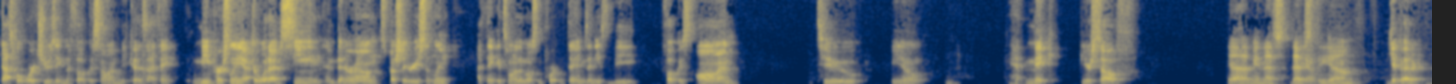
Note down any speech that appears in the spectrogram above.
that's what we're choosing to focus on because I think me personally, after what I've seen and been around, especially recently, I think it's one of the most important things that needs to be focused on to, you know, make yourself Yeah, I mean that's that's the um get better,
